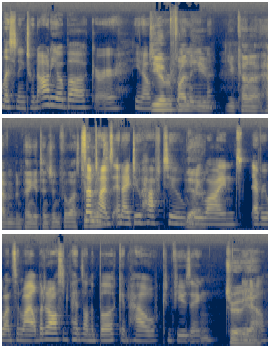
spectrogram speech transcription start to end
listening to an audiobook or you know. Do you ever find that you you kind of haven't been paying attention for the last two Sometimes, minutes? and I do have to Yeah. rewind every once in a while, but it also depends on the book and how confusing True. you yeah. know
